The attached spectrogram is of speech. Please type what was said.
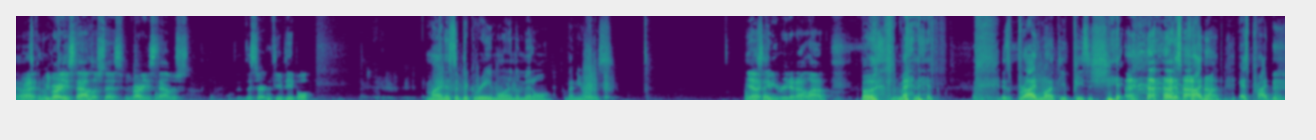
I All was right, gonna we've already established this. We've already established the certain few people. Mine is a degree more in the middle than yours. I'm yeah, can you read it out loud? both men and it's Pride Month, you piece of shit. Wait, it's Pride Month. It's Pride Month.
